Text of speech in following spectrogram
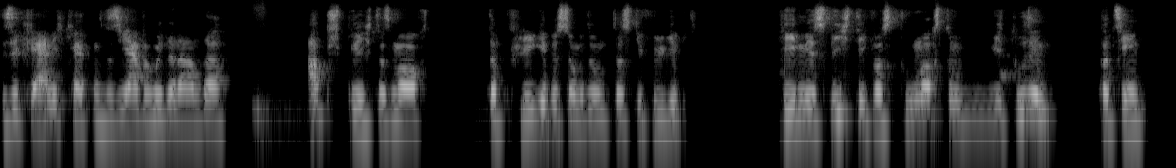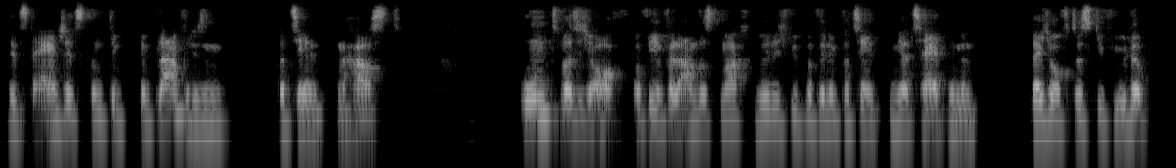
diese Kleinigkeiten, dass man sich einfach miteinander abspricht, dass man auch der Pflegeperson das Gefühl gibt, hey, mir ist wichtig, was du machst und wie du den Patienten jetzt einschätzt und den, den Plan für diesen Patienten hast. Und was ich auch auf jeden Fall anders machen würde, ich würde mir für den Patienten mehr Zeit nehmen, weil ich oft das Gefühl habe,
